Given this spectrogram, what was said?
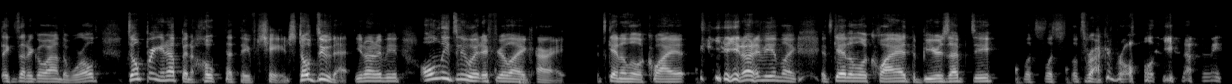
things that are going on in the world don't bring it up and hope that they've changed. Don't do that. You know what i mean? Only do it if you're like all right it's getting a little quiet you know what i mean like it's getting a little quiet the beer's empty let's let's let's rock and roll you know what i mean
